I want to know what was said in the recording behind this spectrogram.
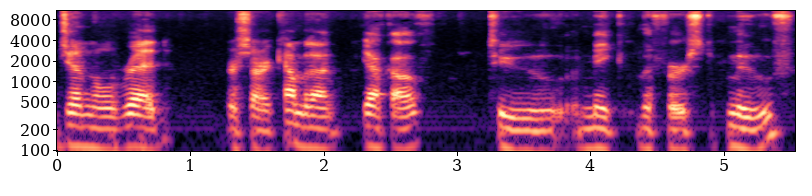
General Red, or sorry, Commandant Yakov, to make the first move.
